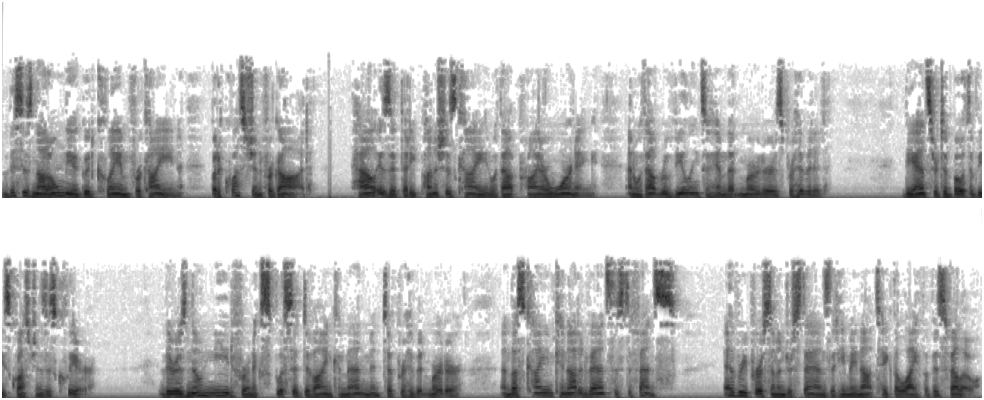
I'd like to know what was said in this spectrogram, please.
This is not only a good claim for Cain, but a question for God. How is it that he punishes Cain without prior warning and without revealing to him that murder is prohibited? The answer to both of these questions is clear. There is no need for an explicit divine commandment to prohibit murder, and thus Cain cannot advance this defense. Every person understands that he may not take the life of his fellow,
